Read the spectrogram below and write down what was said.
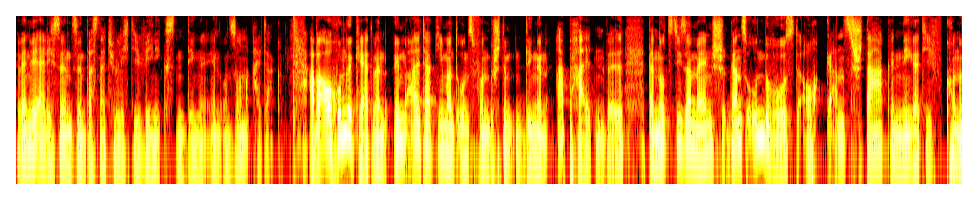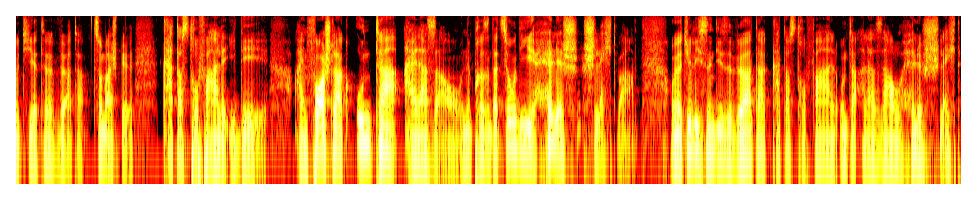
Wenn wir ehrlich sind, sind das natürlich die wenigsten Dinge in unserem Alltag. Aber auch umgekehrt, wenn im Alltag jemand uns von bestimmten Dingen abhalten will, dann nutzt dieser dieser Mensch ganz unbewusst auch ganz starke negativ konnotierte Wörter. Zum Beispiel katastrophale Idee, ein Vorschlag unter aller Sau, eine Präsentation, die höllisch schlecht war. Und natürlich sind diese Wörter katastrophal, unter aller Sau, höllisch schlecht.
